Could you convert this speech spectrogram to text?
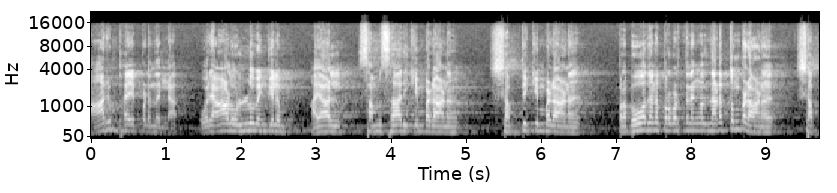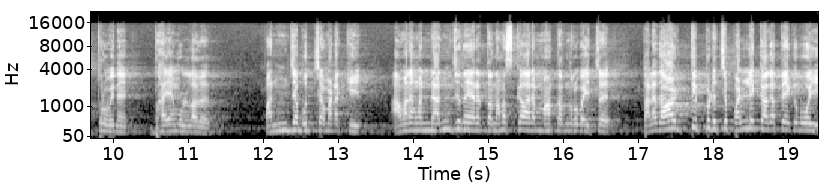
ആരും ഭയപ്പെടുന്നില്ല. ഒരാളുള്ളുവെങ്കിലും അയാൾ സംസാരിക്കുമ്പോഴാണ് ശബ്ദിക്കുമ്പോഴാണ് പ്രബോധന പ്രവർത്തനങ്ങൾ നടത്തുമ്പോഴാണ് ശത്രുവിന് ഭയമുള്ളത്. പഞ്ചപുച്ചമടക്കി അവനവന്റെ അഞ്ച് നേരത്തെ നമസ്കാരം മാത്രം നിർവഹിച്ച് തലതാഴ്ത്തിപ്പിടിച്ച് പള്ളിക്കകത്തേക്ക് പോയി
